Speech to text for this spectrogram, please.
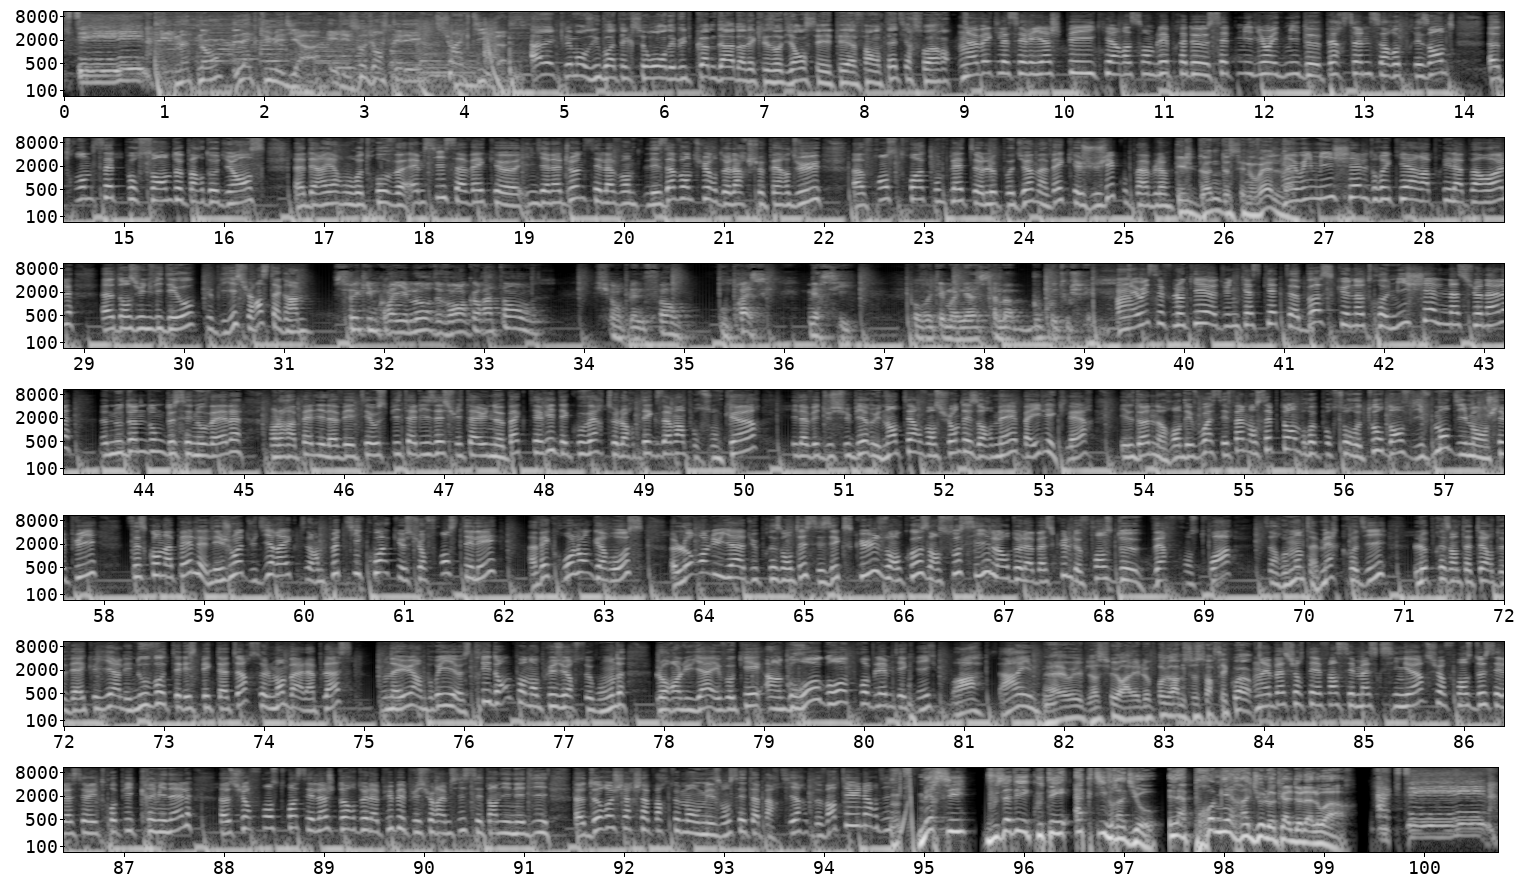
Active. Et maintenant, l'actu média et les audiences télé sur Active. Avec Clémence Dubois, Texeron, on débute comme d'hab avec les audiences et TF1 en tête hier soir. Avec la série HPI qui a rassemblé près de 7 millions et demi de personnes, ça représente euh, 37% de part d'audience. Euh, Derrière, on retrouve M6 avec euh, Indiana Jones et les aventures de l'Arche perdue. Euh, France 3 complète le podium avec Jugé coupable. Il donne de ses nouvelles. Eh oui, Michel Drucker a pris la parole euh, dans une vidéo publiée sur Instagram. Ceux qui me croyaient mort devront encore attendre. Je suis en pleine forme, ou presque. Merci pour vos témoignages, ça m'a beaucoup touché. Et oui, c'est floqué d'une casquette boss que notre Michel National nous donne donc de ses nouvelles. On le rappelle, il avait été hospitalisé suite à une bactérie découverte lors d'examen pour son cœur. Il avait dû subir une intervention. Désormais, bah, il est clair. Il donne rendez-vous à ses fans en septembre pour son retour dans Vivement Dimanche. Et puis, c'est ce qu'on appelle les joies du direct. Un petit couac sur France Télé avec Roland Garros. Laurent Luyat a dû présenter ses excuses en cause un souci lors de la bascule de France 2 vers France 3. Ça remonte à mercredi. Le présentateur devait accueillir les nouveaux téléspectateurs seulement bah, à la place. On a eu un bruit strident pendant plusieurs secondes. Laurent Luyat a évoqué un gros gros problème technique. Bah, ça arrive. Eh oui, bien sûr. Allez, le programme ce soir, c'est quoi? Eh ben, sur TF1, c'est Mask Singer. Sur France 2, c'est la série Tropique Criminel. Euh, sur France 3, c'est l'âge d'or de la pub. Et puis sur M6, c'est un inédit euh, de recherche appartement ou maison. C'est à partir de 21h10. Merci, vous avez écouté Active Radio, la première radio locale de la Loire. Active.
